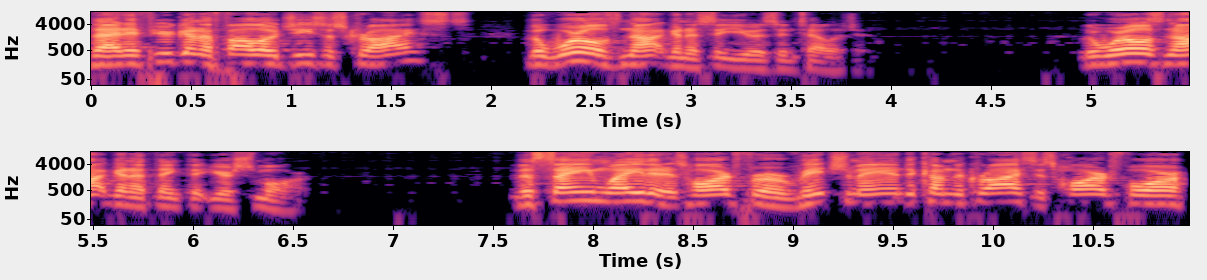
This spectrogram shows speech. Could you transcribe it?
that if you're going to follow Jesus Christ, the world's not going to see you as intelligent. The world's not going to think that you're smart. The same way that it's hard for a rich man to come to Christ, it's hard for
